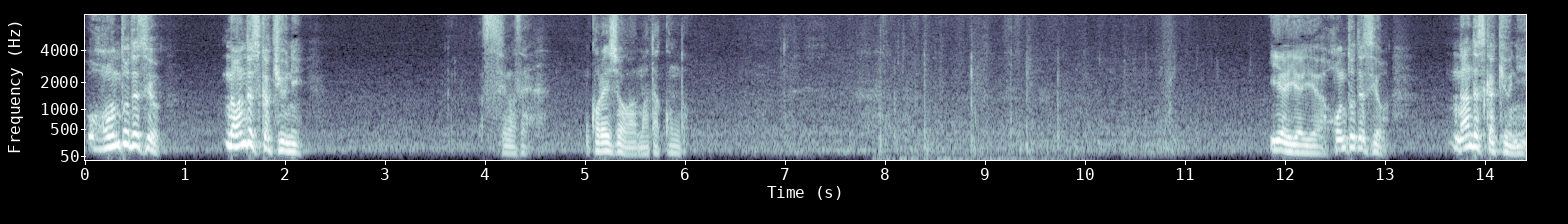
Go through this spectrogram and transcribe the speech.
本当ですよ 何ですか急に。すいません。これ以上はまた今度。いやいやいや本当ですよ。何ですか急に。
